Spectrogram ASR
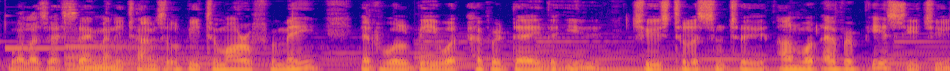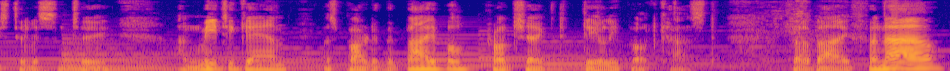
Well, as I say many times, it'll be tomorrow for me. It will be whatever day that you choose to listen to and whatever pace you choose to listen to, and meet again as part of the Bible Project Daily Podcast. Bye bye for now.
